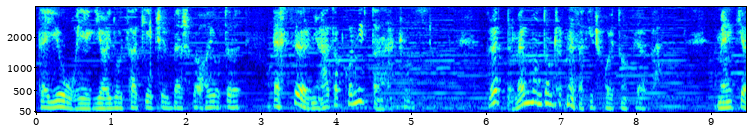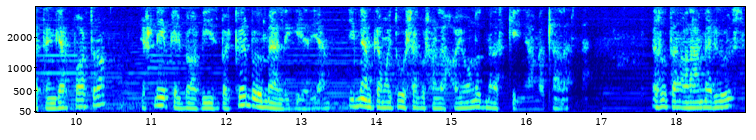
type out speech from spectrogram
Te jó ég, jajdult fel kétségbe esve a hajó törött. Ez szörnyű, hát akkor mit tanácsolsz? Rögtön megmondom, csak ne szakíts folyton félbe. Menj ki a tengerpartra, és lépkedj be a vízbe, hogy körülbelül mellig érjen. Így nem kell majd túlságosan lehajolnod, mert az kényelmetlen lenne. Ezután alámerülsz,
